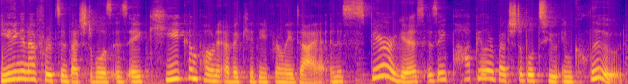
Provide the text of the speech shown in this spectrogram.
Eating enough fruits and vegetables is a key component of a kidney friendly diet, and asparagus is a popular vegetable to include.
